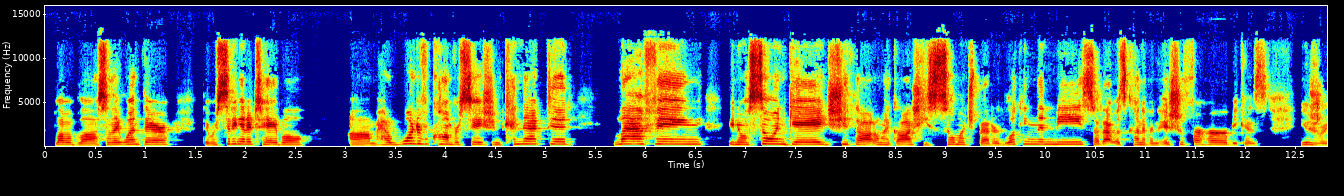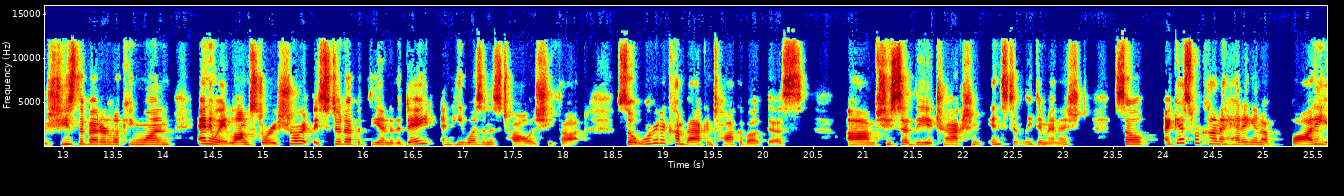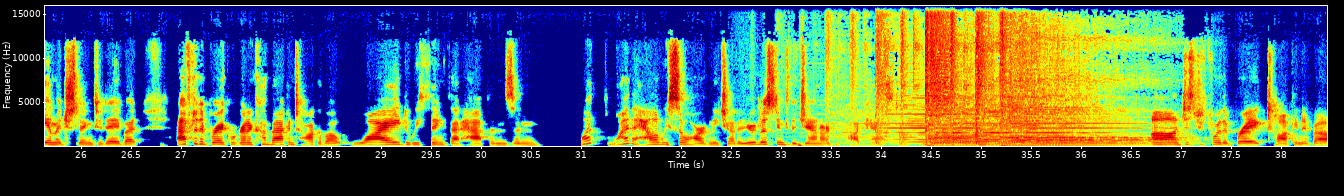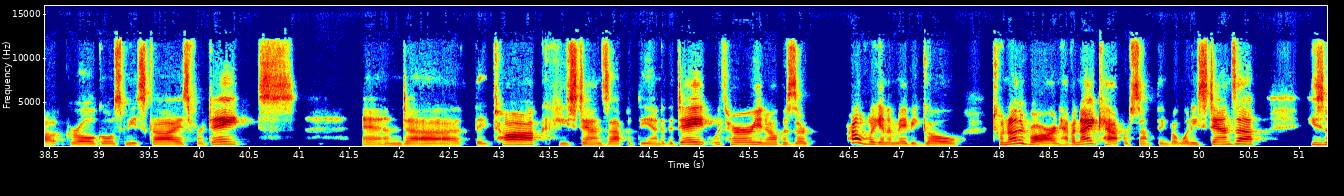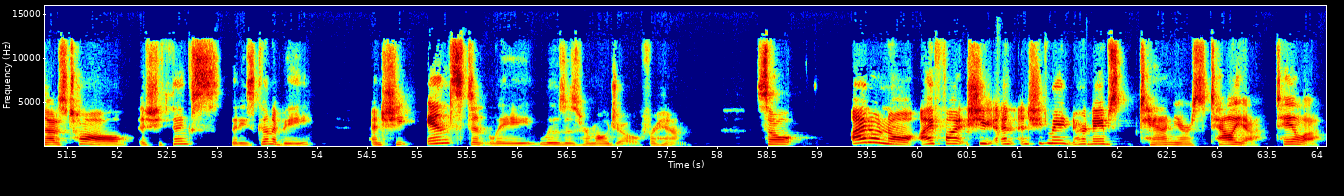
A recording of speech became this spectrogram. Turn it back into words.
blah blah blah. So they went there. They were sitting at a table um, had a wonderful conversation, connected, laughing, you know, so engaged. She thought, oh my gosh, he's so much better looking than me. So that was kind of an issue for her because usually she's the better looking one. Anyway, long story short, they stood up at the end of the date and he wasn't as tall as she thought. So we're going to come back and talk about this. Um, she said the attraction instantly diminished. So I guess we're kind of heading in a body image thing today. But after the break, we're going to come back and talk about why do we think that happens and what why the hell are we so hard on each other? You're listening to the jann arden podcast. Uh, just before the break talking about girl goes meets guys for dates. And uh, they talk. He stands up at the end of the date with her you know because they're probably going to maybe go to another bar and have a nightcap or something. But when he stands up he's not as tall as she thinks that he's going to be. And she instantly loses her mojo for him. So I don't know. I find she and, and she made her name's Tanya or Talia, Taylor.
